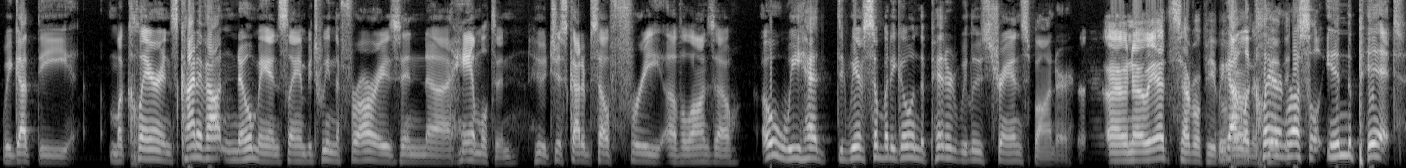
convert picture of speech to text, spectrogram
We got the McLaren's kind of out in no man's land between the Ferraris and uh, Hamilton, who just got himself free of Alonso. Oh, we had. Did we have somebody go in the pit, or did we lose transponder? Oh no, we had several people. We got Leclerc and Russell in the pit.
